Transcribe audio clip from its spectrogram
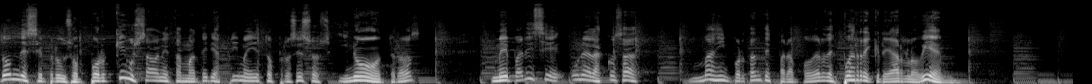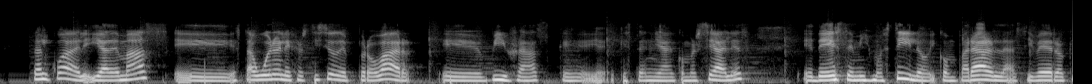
dónde se produjo, por qué usaban estas materias primas y estos procesos y no otros, me parece una de las cosas más importantes para poder después recrearlo bien. Tal cual, y además eh, está bueno el ejercicio de probar eh, birras que, estén ya en comerciales eh, de ese mismo estilo y compararlas y ver, ok,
